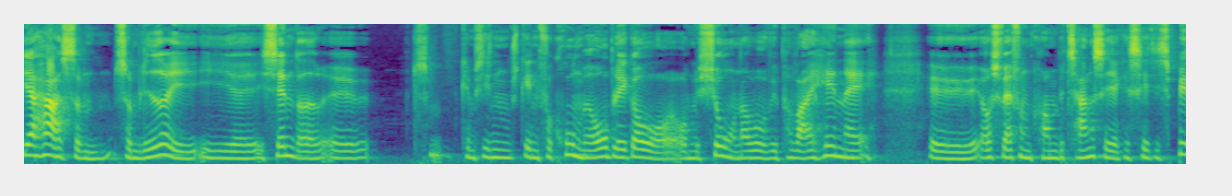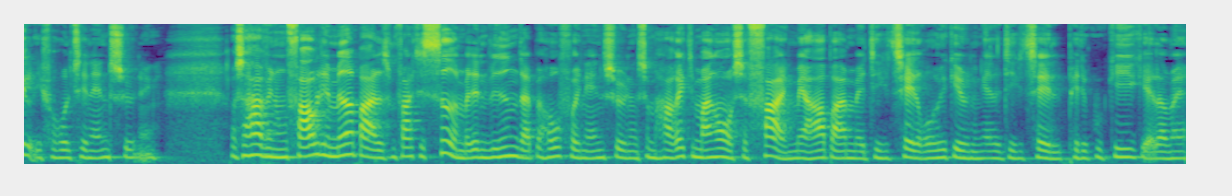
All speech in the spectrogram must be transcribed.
Jeg har som, som leder i, i, øh, i centret, øh, kan man sige, måske en forkromet overblik over organisationen, og hvor vi er på vej hen af. Øh, også hvad for en kompetence, jeg kan sætte i spil i forhold til en ansøgning. Og så har vi nogle faglige medarbejdere, som faktisk sidder med den viden, der er behov for en ansøgning, som har rigtig mange års erfaring med at arbejde med digital rådgivning, eller digital pædagogik, eller med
